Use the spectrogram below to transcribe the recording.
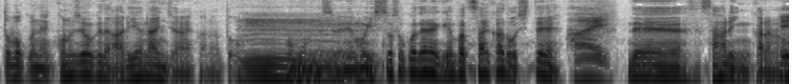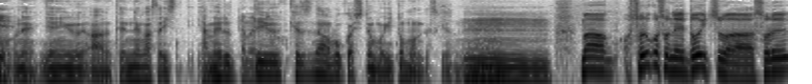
と僕ね、この状況でありえないんじゃないかなと思うんですよね。もういっそそこでね、原発再稼働して、はい、で、サハリンからのね、原油、あの天然ガスやめるっていう決断は僕はしてもいいと思うんですけどね。まあ、それこそね、ドイツはそれ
